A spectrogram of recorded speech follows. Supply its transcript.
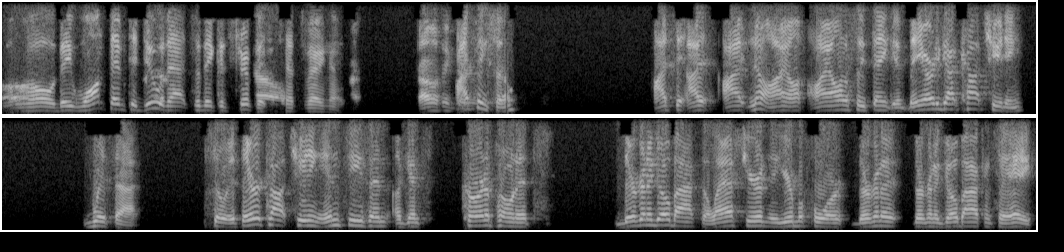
Oh, they want them to do that so they could strip it. No. That's very nice. I don't think. I think so. I think I I no I I honestly think if they already got caught cheating with that, so if they're caught cheating in season against current opponents, they're going to go back the last year and the year before. They're going to they're going to go back and say, hey,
